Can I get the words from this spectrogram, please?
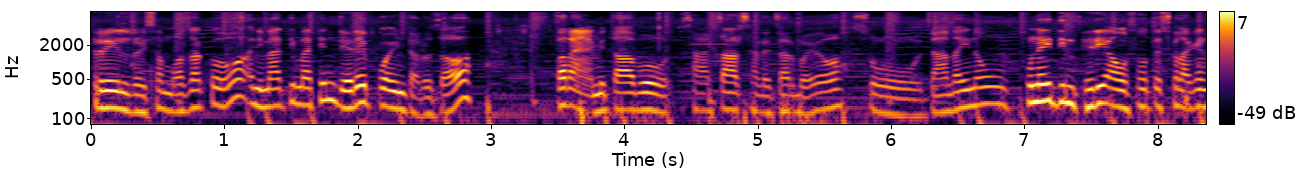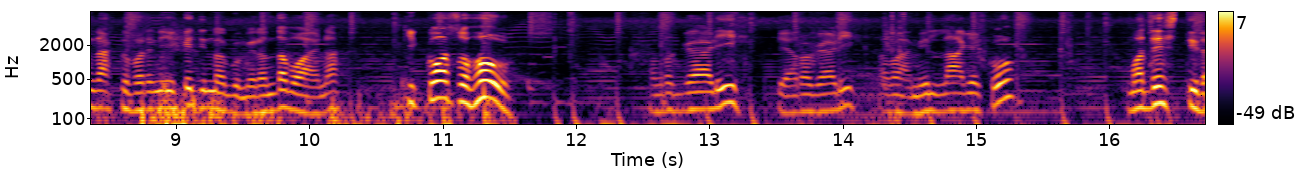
ट्रेल रहेछ मजाको हो। अनि माथि माथि पनि धेरै पोइन्टहरू छ हो। तर हामी त अब सा चार साढे चार भयो सो जाँदैनौँ। कुनै दिन फेरि आउँछौँ त्यसको लागि पनि राख्नु पऱ्यो नि। एकै दिनमा घुमेर नि त भएन। कि कसो हौ? हाम्रो गाडी प्यारो गाडी अब हामी लागेको मधेसतिर।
